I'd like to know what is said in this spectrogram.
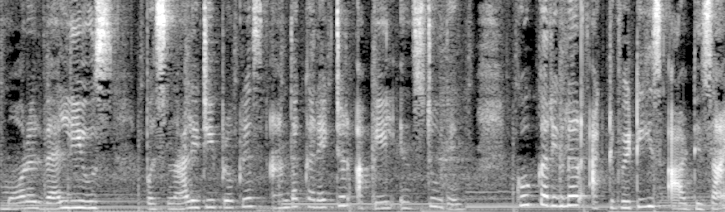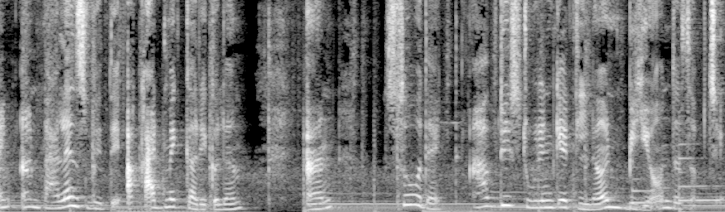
moral values, personality progress and the character appeal in student. Co-curricular activities are designed and balanced with the academic curriculum and so that every student get learn beyond the subject.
